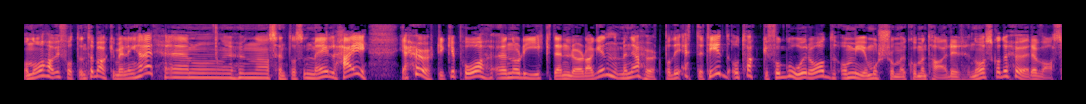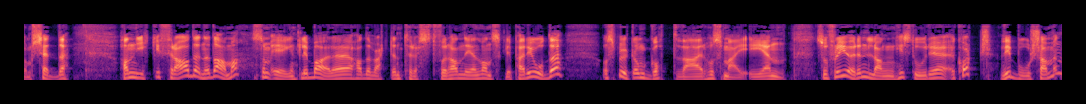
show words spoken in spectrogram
Og nå har vi fått en tilbakemelding her. Hun har sendt oss en mail. Hei, jeg hørte ikke på eh, når det gikk den lørdagen, men jeg har hørt på det i ettertid, og takker for gode råd og mye morsomme kommentarer. Nå skal du høre hva som skjedde. Han gikk ifra denne dama, som egentlig bare hadde vært en trøst for han i en vanskelig periode, og spurte om godt vær hos meg igjen. Så for å gjøre en lang historie kort, vi bor sammen,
